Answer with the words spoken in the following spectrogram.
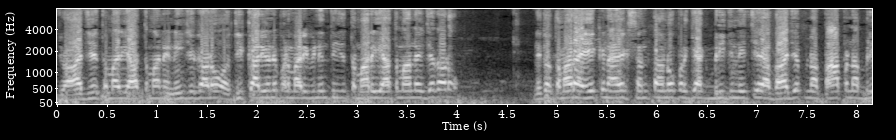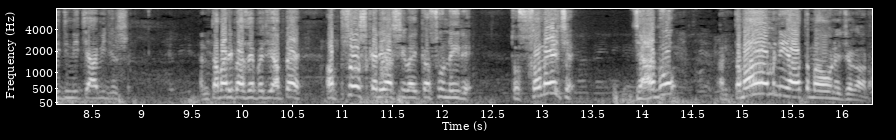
જો આજે તમારી આત્માને નહીં જગાડો, અધિકારીઓને પણ મારી વિનંતી છે, તમારી આત્માને જગાડો. નહીં તો તમારા એકના એક સંતાનો પણ ક્યાંક બ્રિજ નીચે, આ ભાજપના પાપના બ્રિજ નીચે આવી જશે. અને તમારી પાસે પછી આપણે અફસોસ કર્યા સિવાય કશું નહીં રહે. તો સમય છે. જાગો અને તમામની આત્માઓને જગાડો.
